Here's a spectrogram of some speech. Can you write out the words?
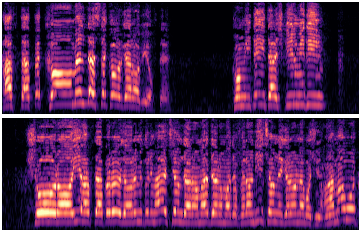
هفت تپه کامل دست کارگرا بیفته. کمیته ای تشکیل میدیم. شورایی هفت تپه رو اداره می‌کنیم. هرچی هم درآمد درآمد و فلان هیچ هم نگران نباشید. هممون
